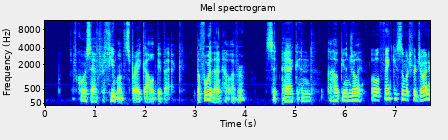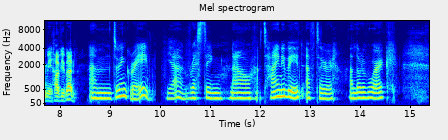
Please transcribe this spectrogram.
Of course, after a few months' break, I'll be back. Before then, however, sit back and I hope you enjoy. Well, thank you so much for joining me. How have you been? I'm doing great. Yeah, resting now a tiny bit after a lot of work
